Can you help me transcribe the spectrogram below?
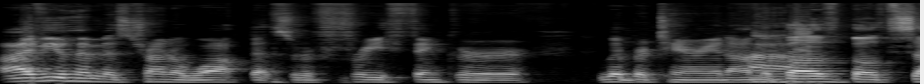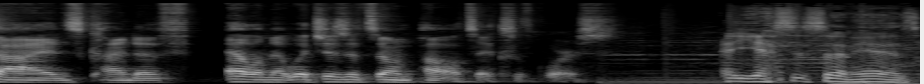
I view him as trying to walk that sort of free thinker, libertarian, I'm uh, above both sides kind of element, which is its own politics, of course. Yes, it certainly is.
